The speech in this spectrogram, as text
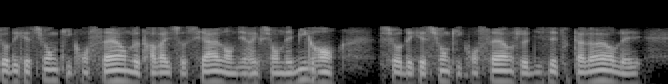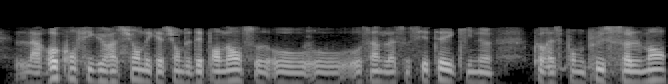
sur des questions qui concernent le travail social en direction des migrants, sur des questions qui concernent, je le disais tout à l'heure, la reconfiguration des questions de dépendance au, sein de la société qui ne correspondent plus seulement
